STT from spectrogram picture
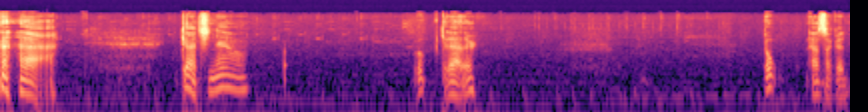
Haha. Gotcha now. Oh, get out of there. Oh, that's not good.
